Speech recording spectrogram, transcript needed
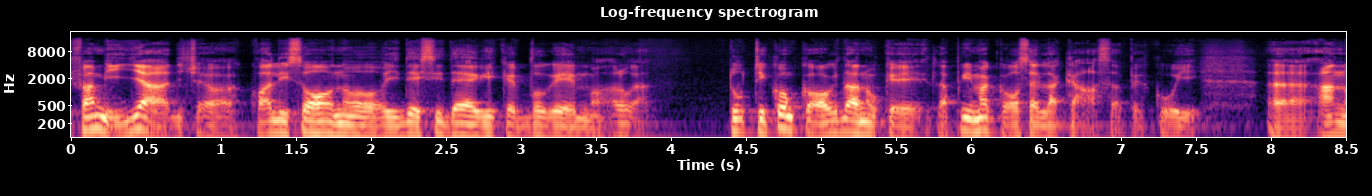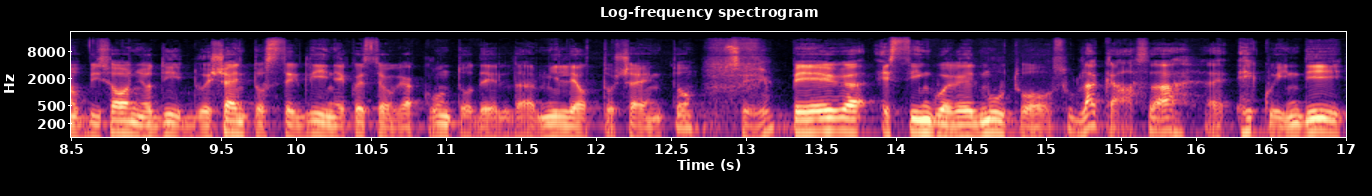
famiglia, diceva quali sono i desideri che vorremmo. Allora, tutti concordano che la prima cosa è la casa, per cui eh, hanno bisogno di 200 sterline, questo è un racconto del 1800, sì. per estinguere il mutuo sulla casa eh, e quindi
